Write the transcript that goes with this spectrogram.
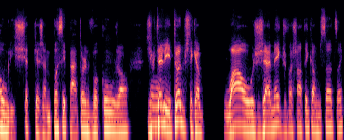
Holy shit, que j'aime pas ces patterns vocaux. Genre, j'écoutais les tunes, puis j'étais comme Wow, jamais que je vais chanter comme ça. Tu sais.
